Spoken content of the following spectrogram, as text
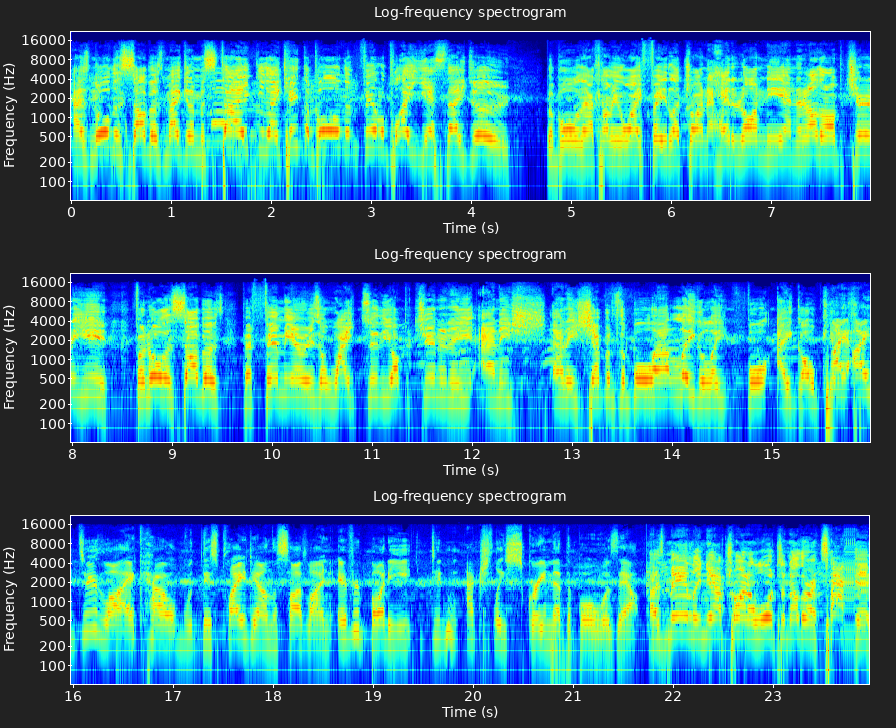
As Northern Suburbs making a mistake. Do they keep the ball in the field of play? Yes, they do. The ball now coming away. Fiedler trying to head it on here. And another opportunity here for Northern Suburbs. But Femia is awake to the opportunity and he, sh- and he shepherds the ball out legally for a goal kick. I, I do like how with this play down the sideline, everybody didn't actually scream that the ball was out. As Manly now trying to launch another attack there.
